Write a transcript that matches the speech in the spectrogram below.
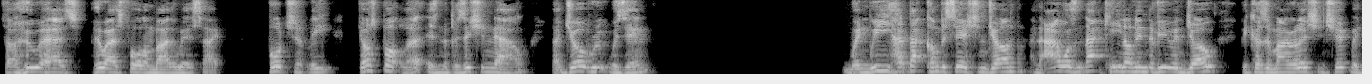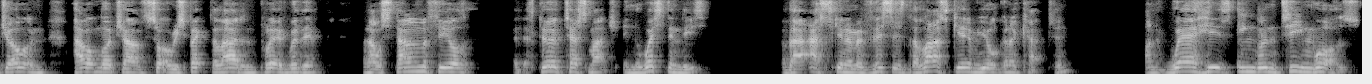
So who has who has fallen by the wayside? Fortunately, Jos Buttler is in the position now that Joe Root was in. When we had that conversation, Jon, and I wasn't that keen on interviewing Joe because of my relationship with Joe and how much I've sort of respect the lad and played with him. And I was standing on the field at the third test match in the West Indies about asking him if this is the last game you're going to captain and where his England team was.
